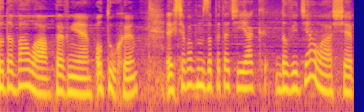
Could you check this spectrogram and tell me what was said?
dodawała pewnie otuchy. Chciałabym zapytać, jak dowiedziała się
